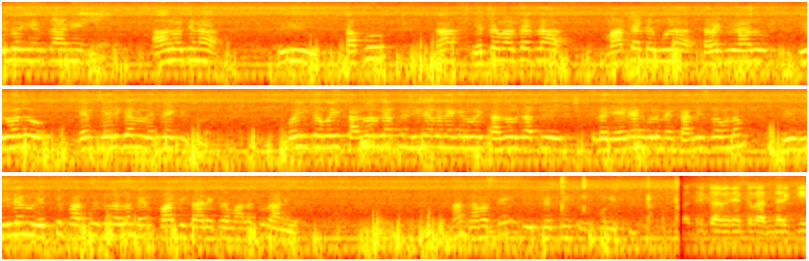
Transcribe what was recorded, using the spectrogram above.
ఏదో చేస్తా అని ఆలోచన. ఇది తప్పు. ఎట్లా పడితే అట్లా మాట్లాడడం కూడా కరెక్ట్ కాదు. ఈరోజు మేము చేరికలను వ్యతిరేకిస్తున్నాం. పోయి ఇట్లా పోయి కల్వలు కప్పి లీడర్ల దగ్గర పోయి కల్వలు కప్పి ఇట్లా చేయడానికి కూడా మేము ఖండిస్తూ ఉన్నాం. ఈ వీళ్ళను ఎట్టి పరిస్థితులలో మేము పార్టీ కార్యక్రమాలకు రానియం నమస్తే ఈ ముగిస్తుంది పత్రికా విలేకరులందరికీ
